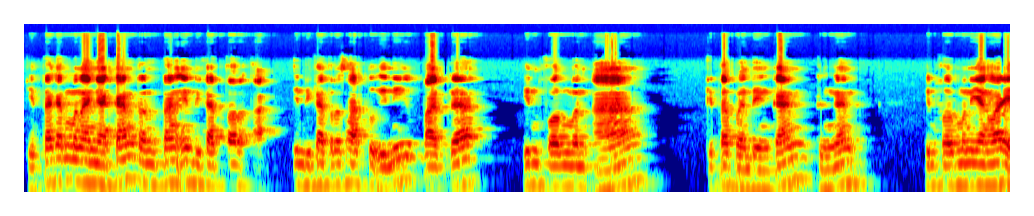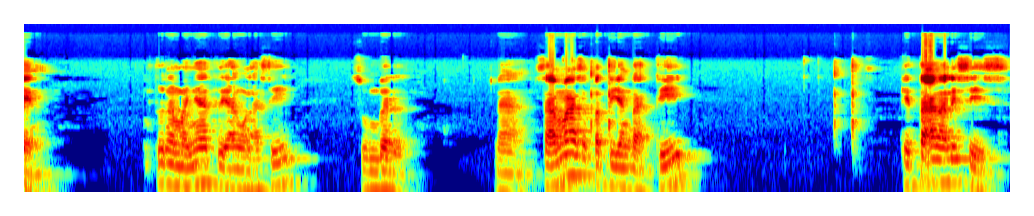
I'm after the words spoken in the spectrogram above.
Kita akan menanyakan tentang indikator indikator satu ini pada informan A kita bandingkan dengan informan yang lain. Itu namanya triangulasi sumber. Nah, sama seperti yang tadi, kita analisis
